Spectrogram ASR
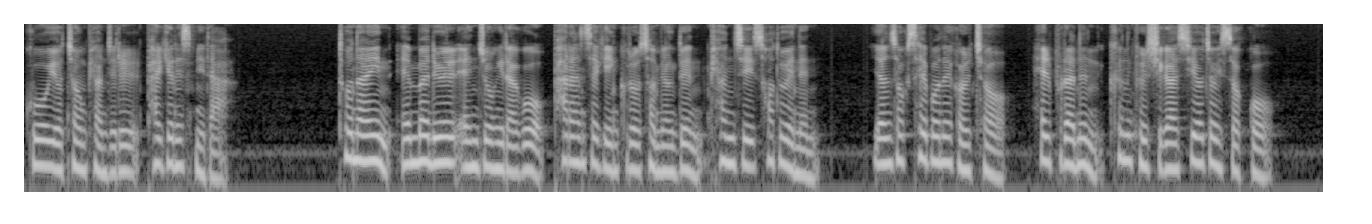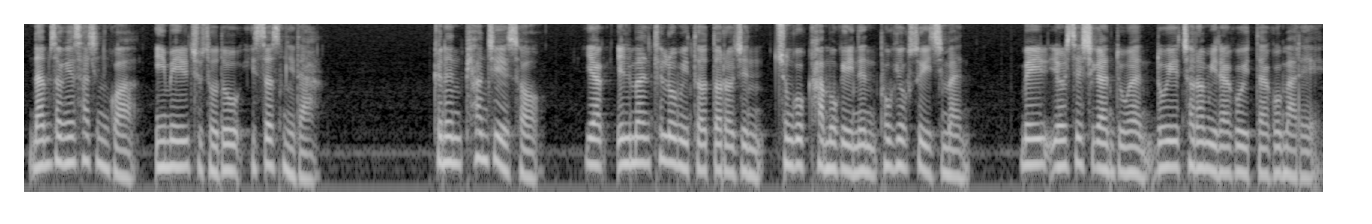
구호 요청 편지를 발견했습니다. 토나인 엠마뉴엘 엔종이라고 파란색 잉크로 서명된 편지 서두에는 연속 세 번에 걸쳐 help라는 큰 글씨가 쓰여져 있었고 남성의 사진과 이메일 주소도 있었습니다. 그는 편지에서 약 1만 킬로미터 떨어진 중국 감옥에 있는 복역수이지만 매일 13시간 동안 노예처럼 일하고 있다고 말해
